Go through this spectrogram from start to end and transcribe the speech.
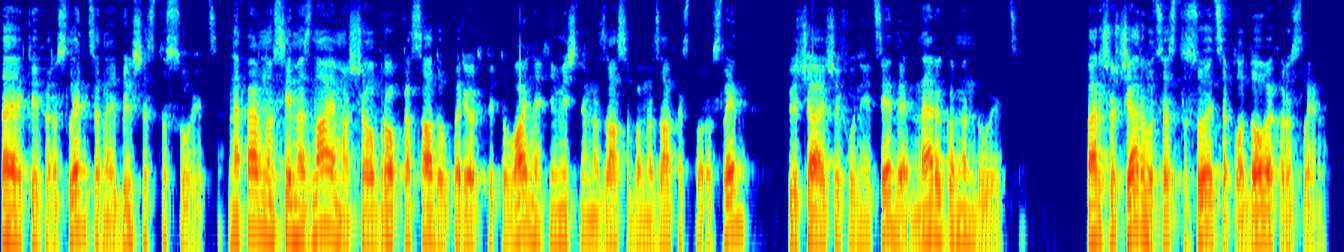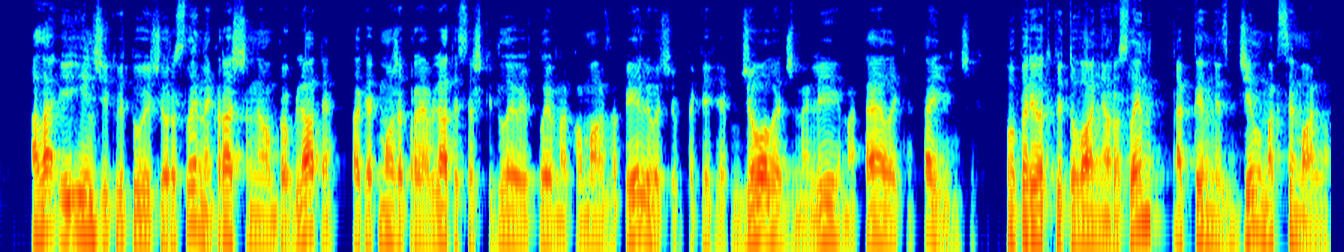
та яких рослин це найбільше стосується? Напевно, всі ми знаємо, що обробка саду у період квітування хімічними засобами захисту рослин, включаючи фунгіциди, не рекомендується. Першу чергу це стосується плодових рослин. Але і інші квітуючі рослини краще не обробляти, так як може проявлятися шкідливий вплив на комах запилювачів, таких як бджоли, джмелі, метелики та інших. У період квітування рослин активність бджіл максимальна,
